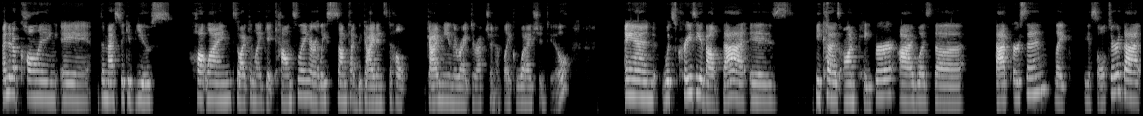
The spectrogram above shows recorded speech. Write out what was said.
ended up calling a domestic abuse hotline so I can like get counseling or at least some type of guidance to help guide me in the right direction of like what I should do. And what's crazy about that is because on paper I was the bad person, like the assaulter that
